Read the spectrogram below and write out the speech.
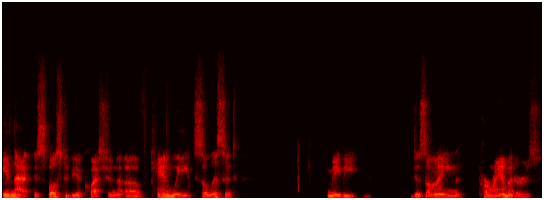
in that is supposed to be a question of can we solicit maybe design parameters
